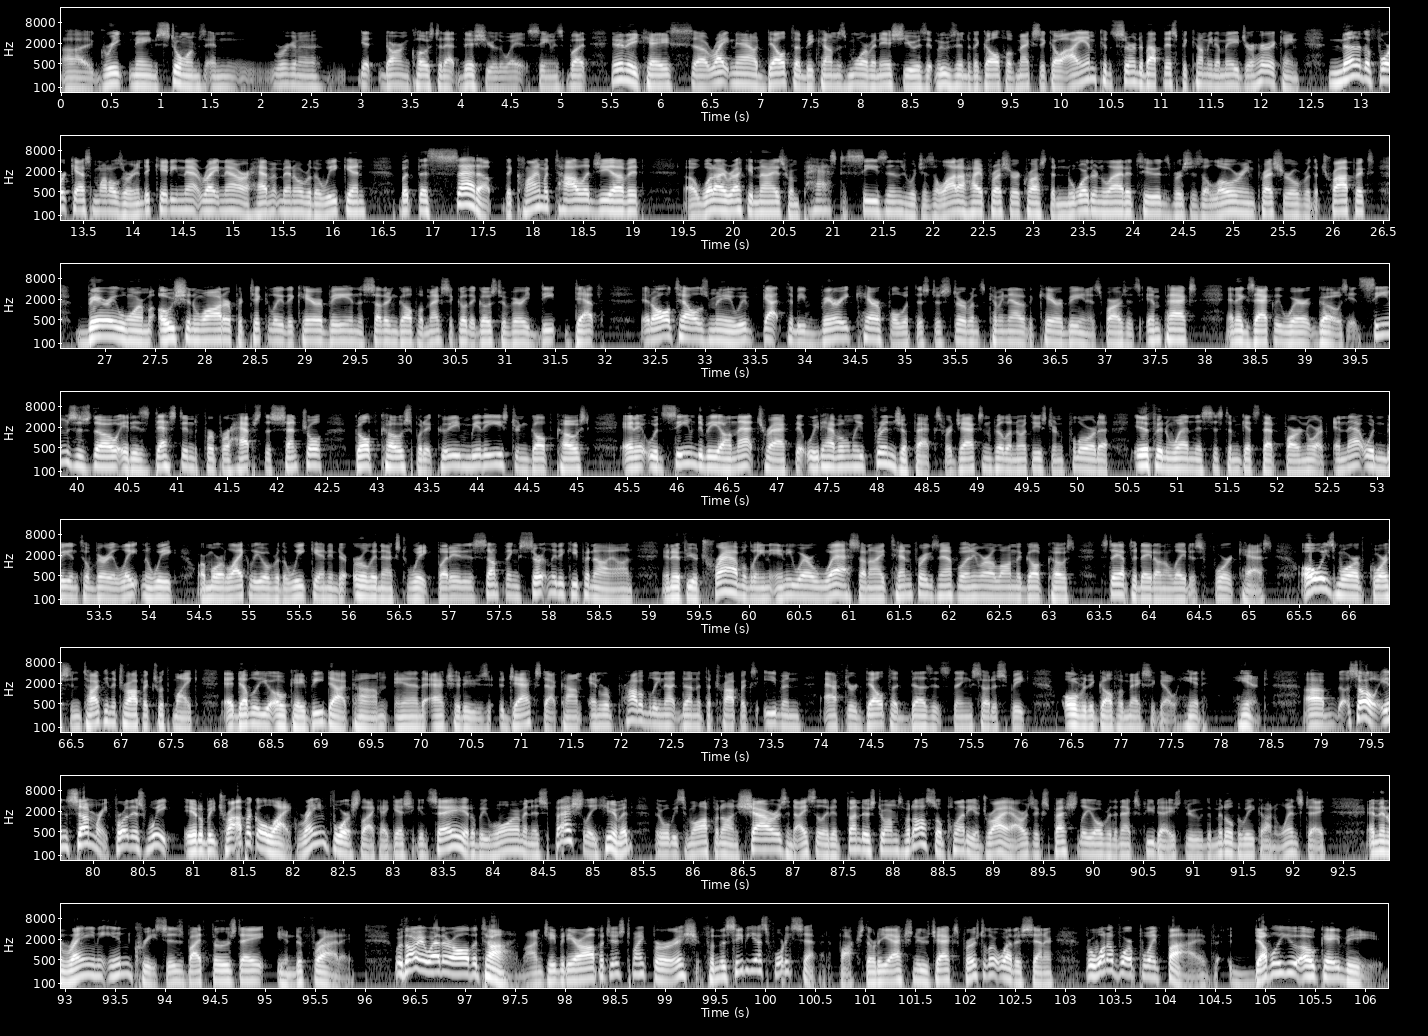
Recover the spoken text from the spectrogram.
uh, Greek named storms, and we're going to get darn close to that this year, the way it seems. But in any case, uh, right now, Delta becomes more of an issue as it moves into the Gulf of Mexico. I am concerned about this becoming a major hurricane. None of the forecast models are indicating that right now or haven't been over the weekend, but the setup, the climatology of it, uh, what I recognize from past seasons, which is a lot of high pressure across the northern latitudes versus a lowering pressure over the tropics. Very warm ocean water, particularly the Caribbean, the southern Gulf of Mexico, that goes to a very deep depth. It all tells me we've got to be very careful with this disturbance coming out of the Caribbean as far as its impacts and exactly where it goes. It seems as though it is destined for perhaps the central Gulf Coast, but it could even be the eastern Gulf Coast, and it would seem to be on that track that we'd have only fringe effects for Jacksonville and northeastern Florida if and when the system gets that far north. And that wouldn't be until very late in the week or more likely over the weekend into early next week. But it is something certainly to keep an eye on. And if you're traveling anywhere west on I 10, for example, anywhere along the Gulf Coast, stay up to date on the latest forecast. Always more, of course, in Talking the Tropics with Mike at WOKV.com and ActionNewsJax.com. And we're probably not done at the tropics even after Delta does its thing, so to speak, over the Gulf of Mexico. Hint, Hint. Uh, so, in summary, for this week, it'll be tropical like, rainforest like, I guess you could say. It'll be warm and especially humid. There will be some off and on showers and isolated thunderstorms, but also plenty of dry hours, especially over the next few days through the middle of the week on Wednesday. And then rain increases by Thursday into Friday. With all your weather all the time, I'm Chief Meteorologist Mike Buresh from the CBS 47 Fox 30 Action News Jax First Alert Weather Center for 104.5 WOKV.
